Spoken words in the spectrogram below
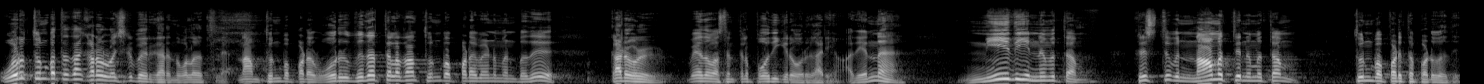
ஒரு துன்பத்தை தான் கடவுள் வச்சுட்டு போயிருக்கார் இந்த உலகத்தில். நாம் துன்பப்பட ஒரு விதத்தில் தான் துன்பப்பட வேண்டும் என்பது கடவுள் வேதவசனத்தில் போதிக்கிற ஒரு காரியம். அது என்ன? நீதியின் நிமித்தம் கிறிஸ்துவின் நாமத்தின் நிமித்தம் துன்பப்படுத்தப்படுவது.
